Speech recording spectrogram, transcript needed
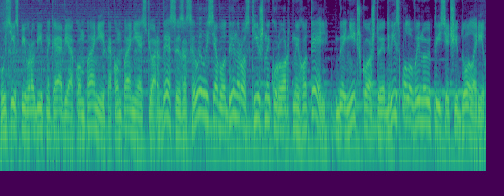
Усі співробітники авіакомпанії та компанія стюардеси заселилися в один розкішний курортний готель, де ніч коштує 2,5 тисячі доларів.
